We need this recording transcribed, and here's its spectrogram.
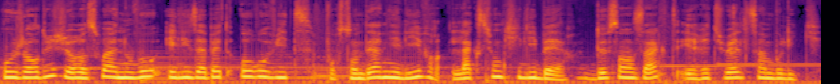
Aujourd'hui, je reçois à nouveau Elisabeth Horowitz pour son dernier livre, L'action qui libère, 200 actes et rituels symboliques.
